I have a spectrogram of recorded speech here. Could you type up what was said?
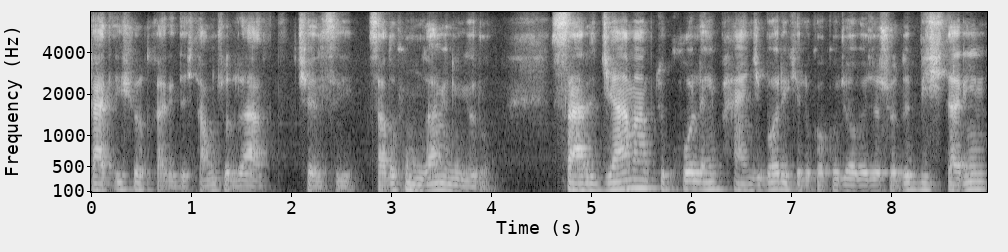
قطعی شد خریدش تموم شد رفت چلسی. 115 میلیون یورو. سرجمع هم تو کل این پنج باری که لوکاکو جابجا شده بیشترین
